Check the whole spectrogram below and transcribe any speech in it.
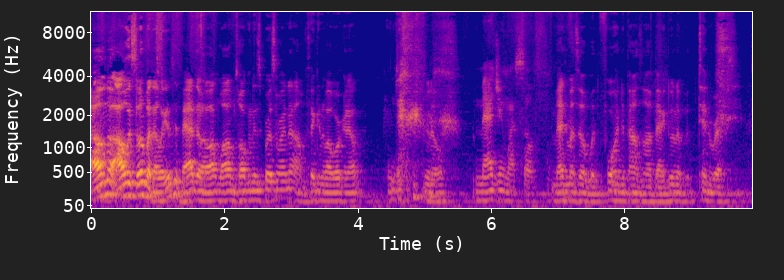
I don't know. I always thought about that. Like, is it bad though? While- While I'm talking to this person right now, I'm thinking about working out. You know, Imagine myself. imagine myself with 400 pounds on my back doing it with 10 reps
